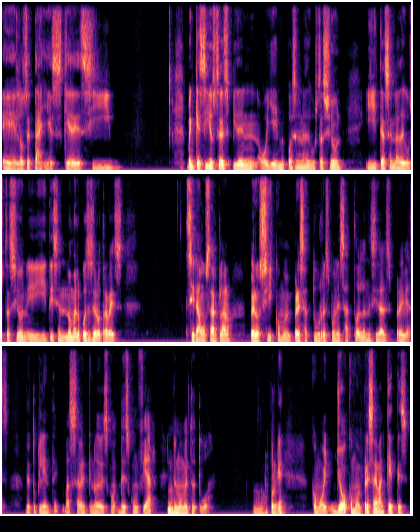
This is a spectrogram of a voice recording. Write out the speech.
eh, los detalles, que si ven que si ustedes piden, oye, me puedes hacer una degustación y te hacen la degustación y te dicen, no me la puedes hacer otra vez, se irá a usar, claro, pero si como empresa tú respondes a todas las necesidades previas de tu cliente, vas a saber que no debes con- desconfiar en el momento de tu boda. Porque como yo, como empresa de banquetes,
